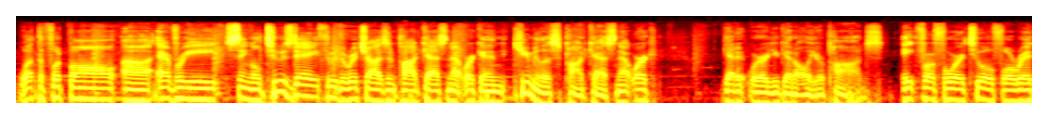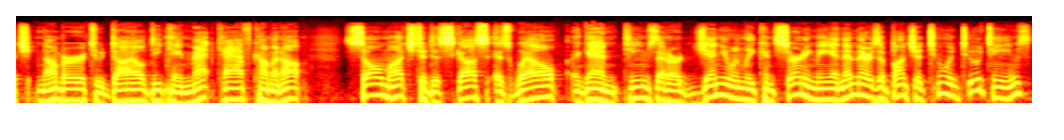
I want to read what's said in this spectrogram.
What the Football uh, every single Tuesday through the Rich Eisen Podcast Network and Cumulus Podcast Network. Get it where you get all your pods. 844 204 Rich, number to dial. DK Metcalf coming up. So much to discuss as well. Again, teams that are genuinely concerning me. And then there's a bunch of two and two teams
